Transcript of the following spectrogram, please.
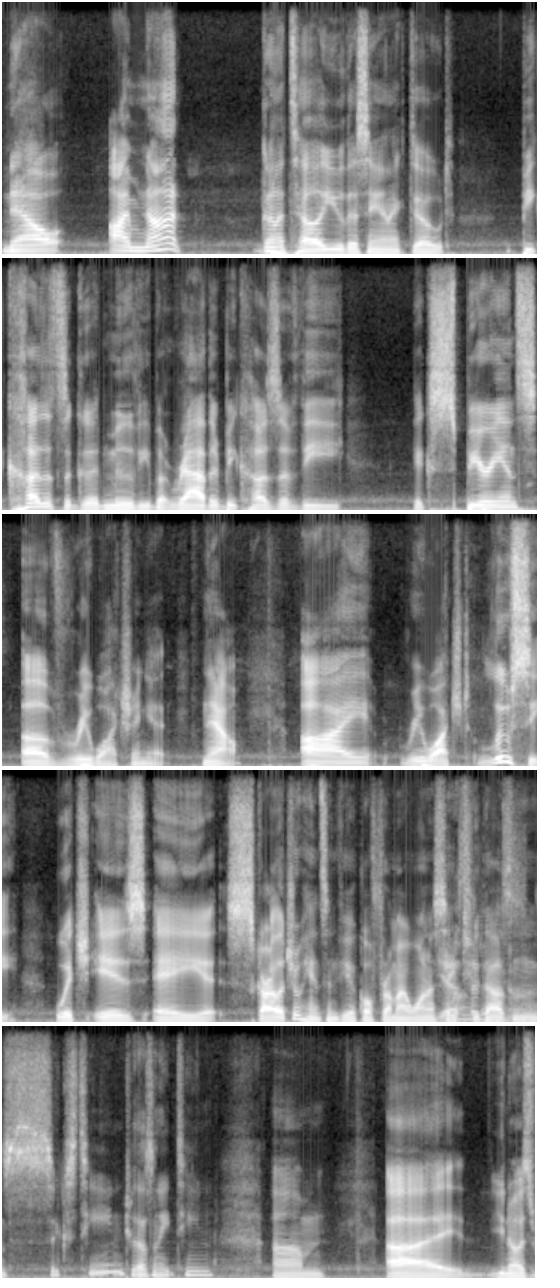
Now, I'm not going to tell you this anecdote because it's a good movie, but rather because of the experience of rewatching it. Now, I rewatched Lucy, which is a Scarlett Johansson vehicle from I want to say Yes, 2016, 2018. Um, uh, you know, it's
